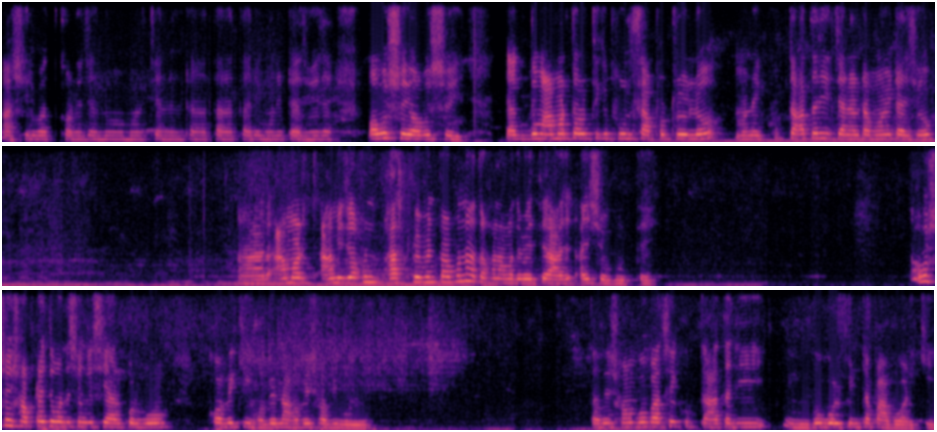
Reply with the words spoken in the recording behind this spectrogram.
আশীর্বাদ করো যেন আমার চ্যানেলটা তাড়াতাড়ি মনিটাইজ হয়ে যায়। অবশ্যই অবশ্যই। একদম আমার তরফ থেকে ফুল সাপোর্ট রইল। মানে খুব তাড়াতাড়ি চ্যানেলটা মনিটাইজ হোক। আর আমার, আমি যখন ফার্স্ট পেমেন্ট পাবো না, তখন আমাদের বাড়িতে আইসো ঘুরতে। অবশ্যই সবটাই তোমাদের সঙ্গে শেয়ার করব, কবে কি হবে, না হবে, সবই বলব। তবে সম্ভব আছে খুব তাড়াতাড়ি গুগল পিনটা পাবো আর কি।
